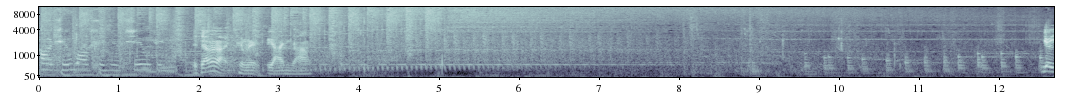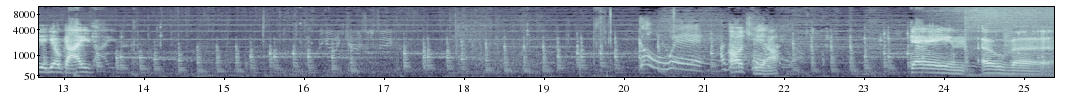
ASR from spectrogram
Can't shoot while she's in shielding. it's only like two minutes behind now. Yo, yo, yo, guys. Go away. I Oh killed. dear. Game over.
